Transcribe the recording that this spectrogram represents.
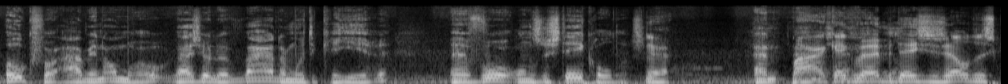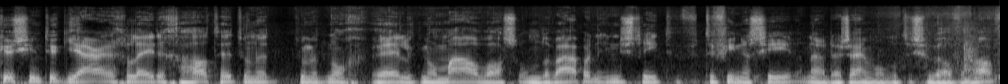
Ook voor ABN AMRO. Wij zullen waarde moeten creëren uh, voor onze stakeholders. Ja. En, maar kijk, we hebben dezezelfde discussie natuurlijk jaren geleden gehad. Hè, toen, het, toen het nog redelijk normaal was om de wapenindustrie te, te financieren. Nou, daar zijn we ondertussen wel vanaf.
